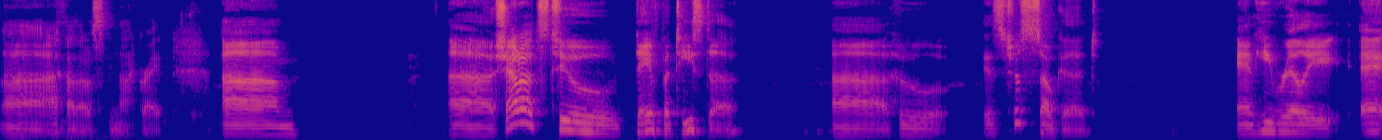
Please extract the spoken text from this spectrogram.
Uh, I thought that was not great. Um, uh, shout outs to Dave Batista, uh, who is just so good. And he really, eh,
